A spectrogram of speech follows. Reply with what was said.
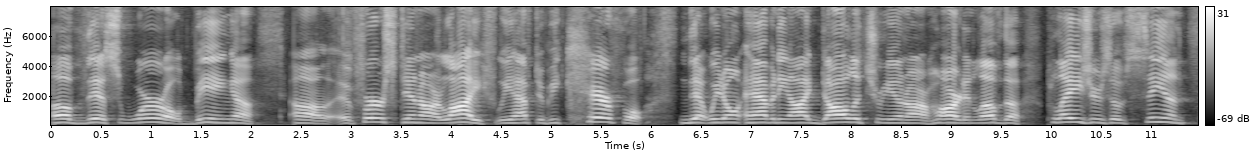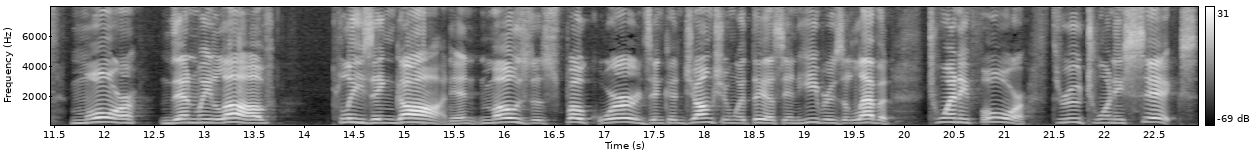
of this world being uh, uh, first in our life. We have to be careful that we don't have any idolatry in our heart and love the pleasures of sin more than we love pleasing God. And Moses spoke words in conjunction with this in Hebrews 11 24 through 26.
